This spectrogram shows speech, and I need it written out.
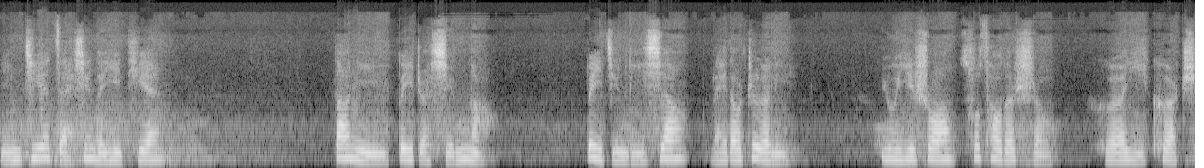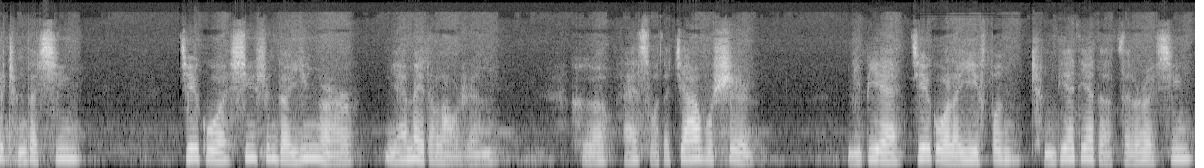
迎接崭新的一天。当你背着行囊，背井离乡来到这里，用一双粗糙的手和一颗赤诚的心，接过新生的婴儿。年迈的老人和繁琐的家务事，你便接过了一封沉甸甸的责任心。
